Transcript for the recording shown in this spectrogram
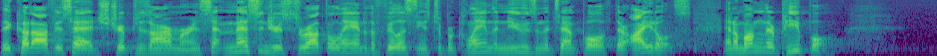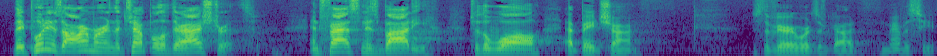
They cut off his head, stripped his armor, and sent messengers throughout the land of the Philistines to proclaim the news in the temple of their idols and among their people. They put his armor in the temple of their Ashtoreth and fastened his body to the wall at Beit Shan. It's the very words of God. You may have a seat.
